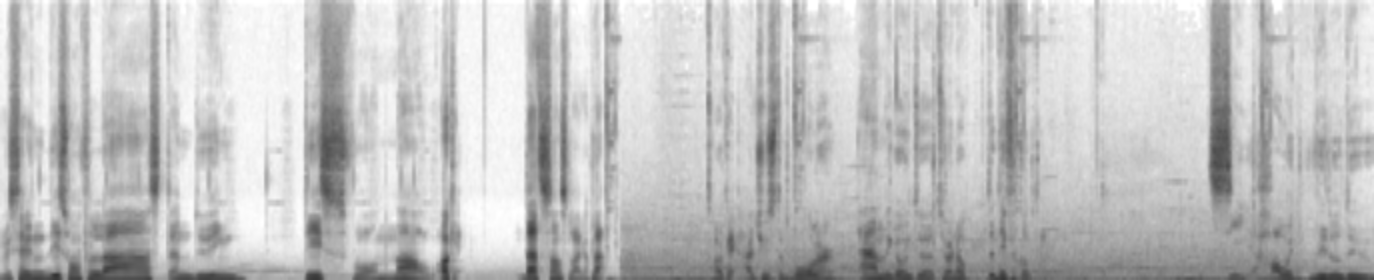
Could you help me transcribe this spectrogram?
we're saving this one for last and doing this one now. Okay, that sounds like a plan. Okay, I choose the Bowler and we're going to turn up the difficulty. Let's see how it will do.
